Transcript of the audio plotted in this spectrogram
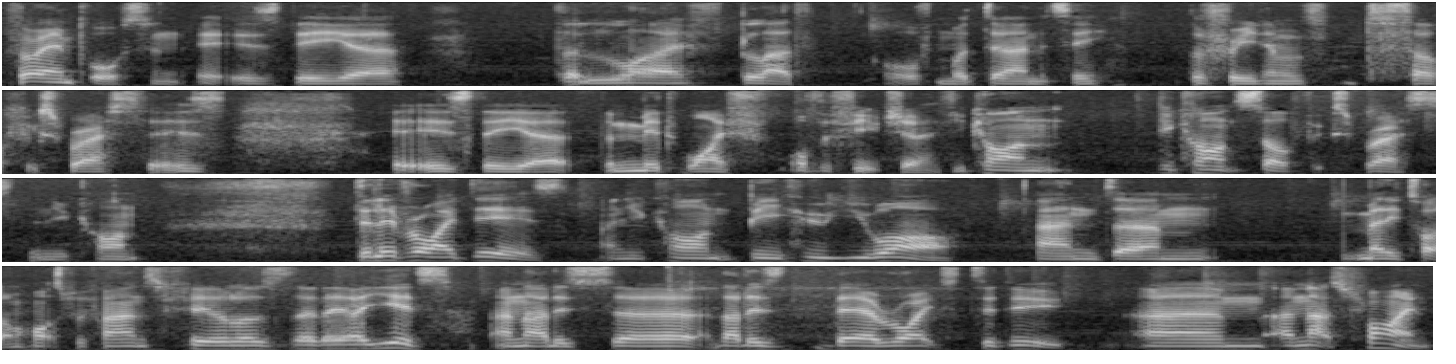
Very important. It is the uh, the lifeblood of modernity, the freedom to self-express. Is it is the uh, the midwife of the future. If you can't if you can't self-express, then you can't deliver ideas, and you can't be who you are. And um, many Tottenham Hotspur fans feel as though they are yids, and that is uh, that is their right to do, um, and that's fine,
